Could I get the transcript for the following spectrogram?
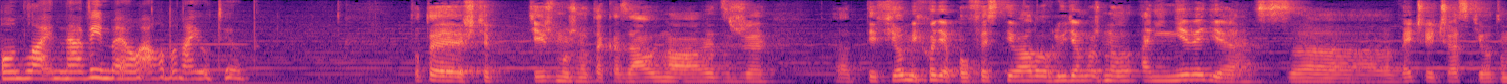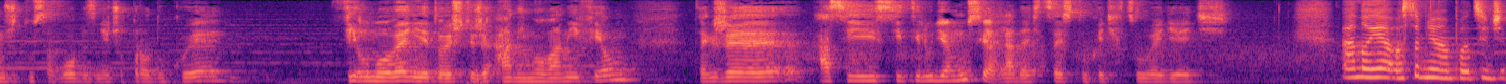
online na Vimeo alebo na YouTube. Toto je ešte tiež možno taká zaujímavá vec, že e, tie filmy chodia po festivaloch, ľudia možno ani nevedia z e, väčšej časti o tom, že tu sa vôbec niečo produkuje. Filmové, nie je to ešte, že animovaný film. Takže asi si tí ľudia musia hľadať cestu, keď chcú vedieť. Áno, ja osobne mám pocit, že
